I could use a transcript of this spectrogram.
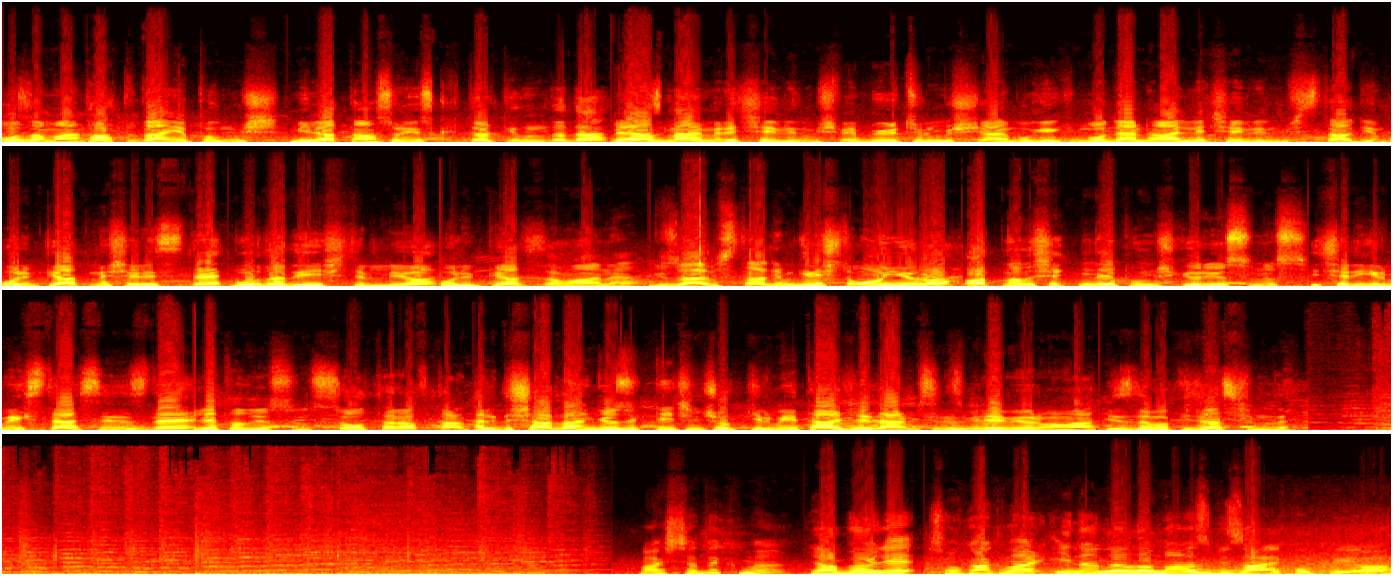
O zaman tahtadan yapılmış. Milattan sonra 144 yılında da beyaz mermere çevrilmiş ve büyütülmüş. Yani bugünkü modern haline çevrilmiş stadyum. Olimpiyat meşalesi de burada değiştiriliyor olimpiyat zamanı. Güzel bir stadyum. Girişte 10 euro. At nalı şeklinde yapılmış görüyorsunuz. İçeri girmek isterseniz de bilet alıyorsunuz sol taraftan. Hani dışarıdan gözüktüğü için çok girmeyi tercih eder misiniz bilemiyorum ama biz de bakacağız şimdi. Başladık mı? Ya böyle sokaklar inanılmaz güzel kokuyor.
